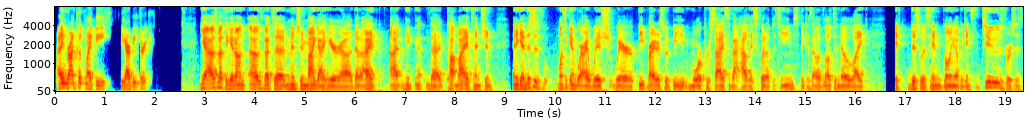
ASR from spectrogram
I think Ron Cook might be the RB three. Yeah, I was about to get on. I was about to mention my guy here uh, that I, I that caught my attention. And again, this is once again where I wish where beat writers would be more precise about how they split up the teams because I would love to know like if this was him going up against the twos versus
